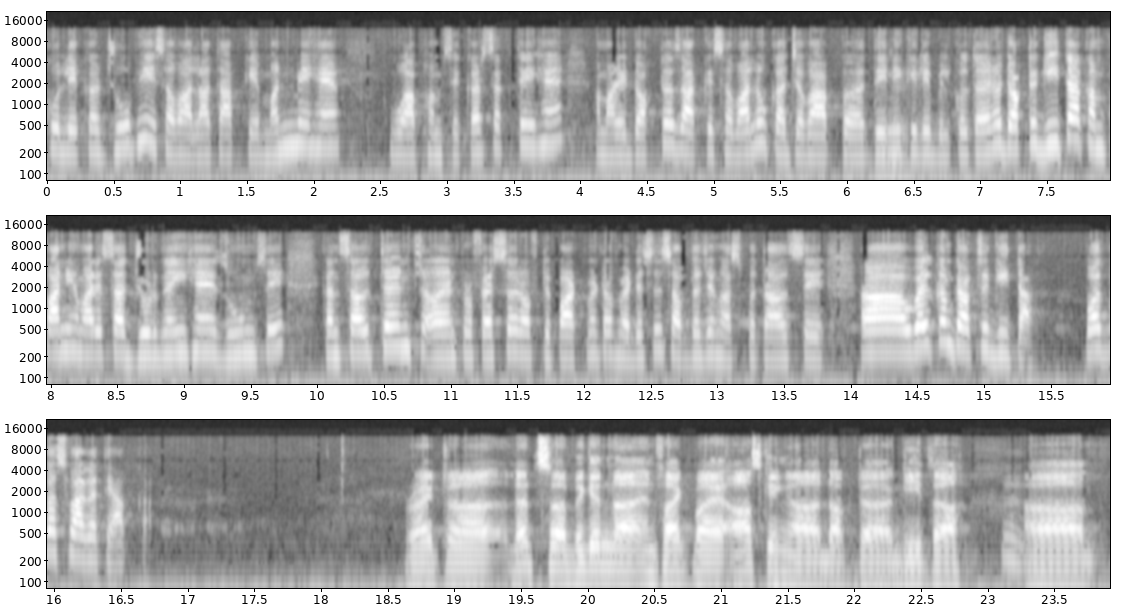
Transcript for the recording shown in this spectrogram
को लेकर जो भी सवाल आपके मन में हैं वो आप हमसे कर सकते हैं। हमारे डॉक्टर्स आपके सवालों का जवाब देने के लिए बिल्कुल तैयार है। डॉक्टर गीता कंपानी हमारे साथ जुड़ गई हैं जूम से consultant and professor of department of medicine Safdarjung अस्पताल से। Welcome doctor Geeta. बहुत बहुत स्वागत है आपका। Right let's begin in fact by asking doctor Geeta hmm.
